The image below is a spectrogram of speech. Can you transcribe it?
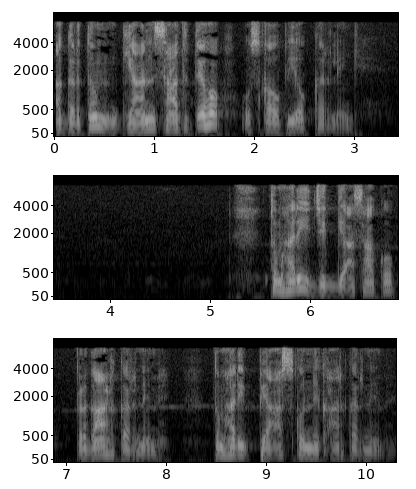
अगर तुम ज्ञान साधते हो, उसका उपयोग कर लेंगे। तुम्हारी जिज्ञासा को प्रगाढ़ करने में, तुम्हारी प्यास को निखार करने में,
